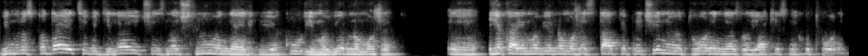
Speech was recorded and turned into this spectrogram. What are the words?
Він розпадається, виділяючи значну енергію, яку, ймовірно, може, е, яка, ймовірно, може стати причиною утворення злоякісних утворень.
